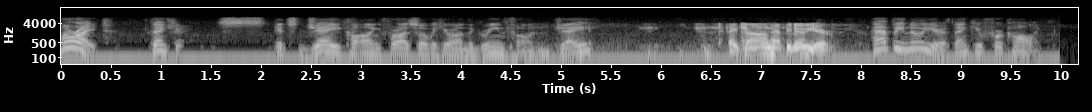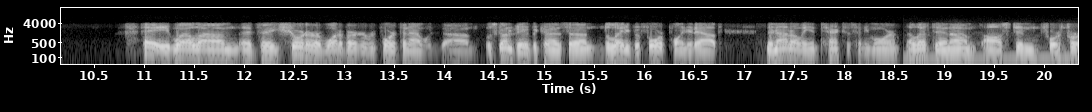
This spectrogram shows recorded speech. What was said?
All right. Thank you. It's Jay calling for us over here on the green phone. Jay, Hey, Tom. Happy New Year. Happy New Year. Thank you for calling. Hey, well, um, it's a shorter Whataburger report than I would, uh, was going to do because um, the lady before pointed out they're not only in Texas anymore. I lived in um, Austin for, for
